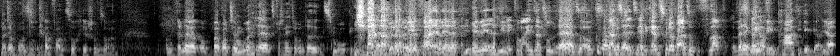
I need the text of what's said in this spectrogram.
bei Hat dem Bond. diesen Kampfanzug hier schon so an. Und wenn er bei Roger Moore hätte er jetzt wahrscheinlich darunter ein Smoking. Natürlich, auf jeden Fall. Er wäre, er wäre direkt vom Einsatz so Ja, ja, so aufgewacht. ganz, ganz, ganz Körper hat so Flap. Dann wäre er gleich auf die. Party gegangen. Ja,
